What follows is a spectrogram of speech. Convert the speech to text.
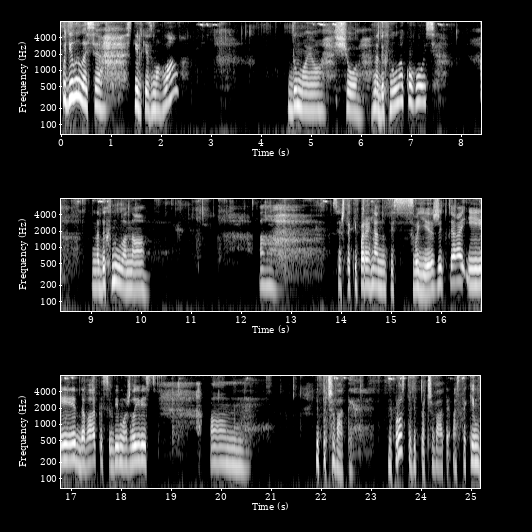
поділилася скільки змогла. Думаю, що надихнула когось, надихнула на а, все ж таки переглянути своє життя і давати собі можливість а, відпочивати. Не просто відпочивати, а з таким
